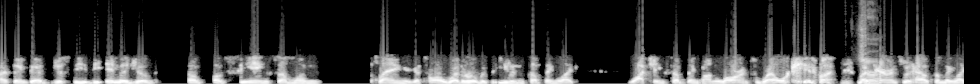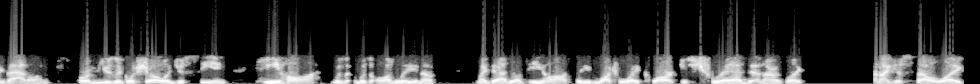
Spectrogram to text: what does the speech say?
I think that just the the image of of, of seeing someone playing a guitar, whether it was even something like watching something on Lawrence Welk, you know, my sure. parents would have something like that on, or a musical show, and just seeing Hee Haw was was oddly enough. My dad loved Hee Haw, so you'd watch Roy Clark just shred, and I was like, and I just felt like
